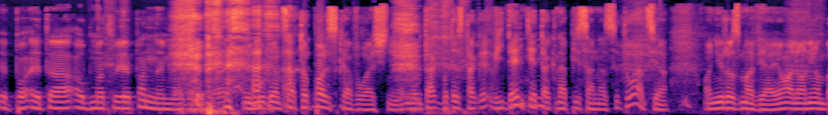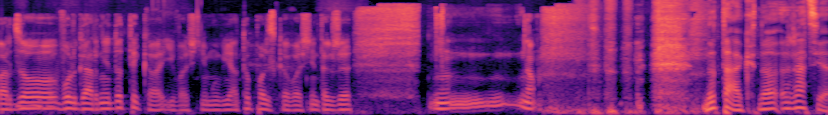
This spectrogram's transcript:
y, poeta obmacuje pannę młodą, tak? I mówiąc, a to Polska właśnie. No tak, bo to jest tak ewidentnie tak napisana sytuacja. Oni rozmawiają, ale on ją bardzo wulgarnie dotyka i właśnie mówi, a to Polska właśnie. Także mm, no. No tak, no racja.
